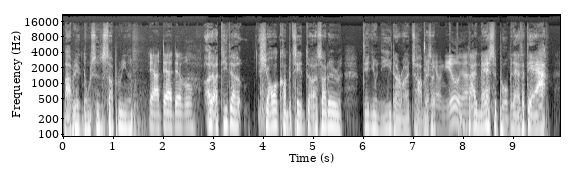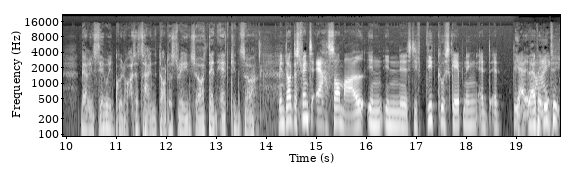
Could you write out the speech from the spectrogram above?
Marvel nogensinde, Submariner. Ja, der, derved. Og, og de der sjove og kompetente, og så er det jo Daniel Need og Roy Thomas. Jo Neil, ja. Der er en masse på, men altså det er... Marin Severin begynder også at tegne Doctor Strange og Dan Atkins og... Men Doctor Strange er så meget en, en uh, Steve Ditko-skabning, at, at det ja, i hvert fald indtil,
